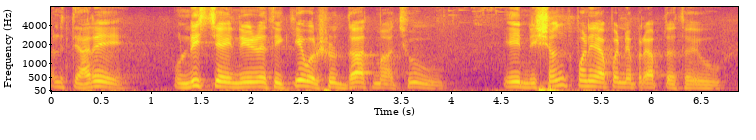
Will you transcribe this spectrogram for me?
અને ત્યારે હું નિશ્ચય નિર્ણયથી કેવળ શુદ્ધાત્મા છું, એ નિશંકપણે આપણને પ્રાપ્ત થયું.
